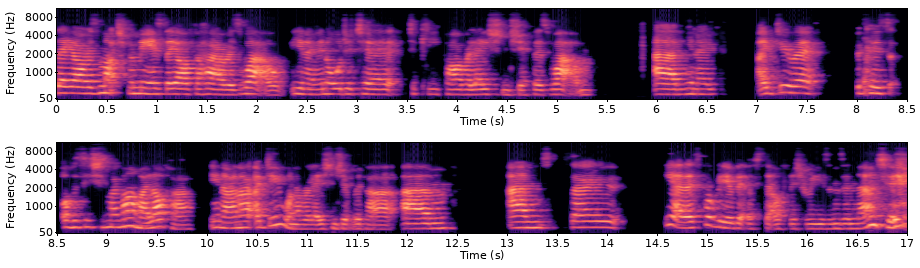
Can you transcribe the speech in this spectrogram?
they are as much for me as they are for her as well you know in order to to keep our relationship as well um you know i do it because obviously she's my mom i love her you know and I, I do want a relationship with her um and so yeah there's probably a bit of selfish reasons in there too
